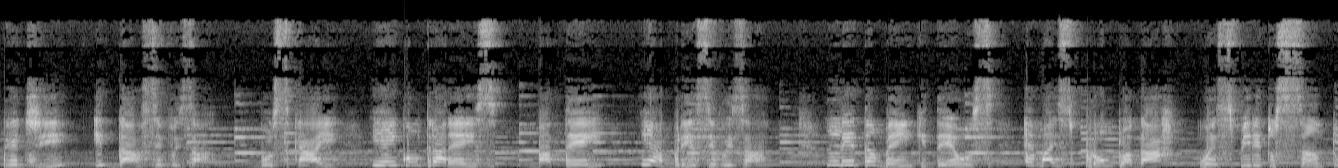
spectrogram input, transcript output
Pedi e dá-se-vos-á. Buscai e encontrareis. Batei e abri-se-vos-á. Li também que Deus é mais pronto a dar o Espírito Santo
